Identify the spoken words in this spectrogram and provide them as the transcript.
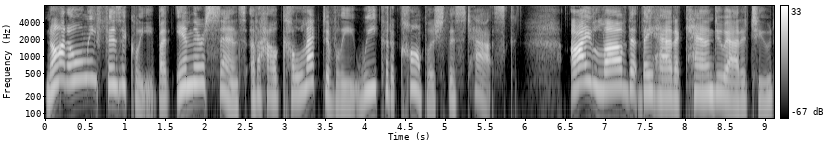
not only physically, but in their sense of how collectively we could accomplish this task. I love that they had a can do attitude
